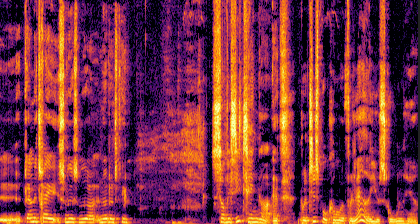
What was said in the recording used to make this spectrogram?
øh, plante træ, så videre, så videre. Noget af den stil. Så hvis I tænker, at på et tidspunkt kommer forlader I jo skolen her,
